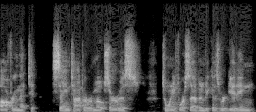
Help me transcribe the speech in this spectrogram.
offering that t- same type of remote service 24 7 because we're getting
